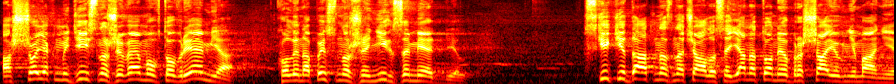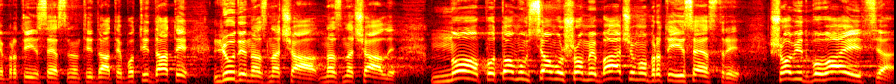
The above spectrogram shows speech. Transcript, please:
А що як ми дійсно живемо в то время, коли написано жених замедлив? Скільки дат назначалося, я на то не обращаю внимання, брати і сестри, на ті дати, бо ті дати люди назначали. Но по тому всьому, що ми бачимо, брати і сестри, що відбувається,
